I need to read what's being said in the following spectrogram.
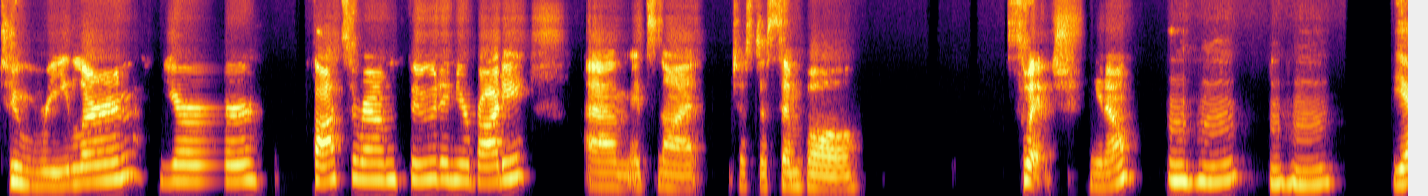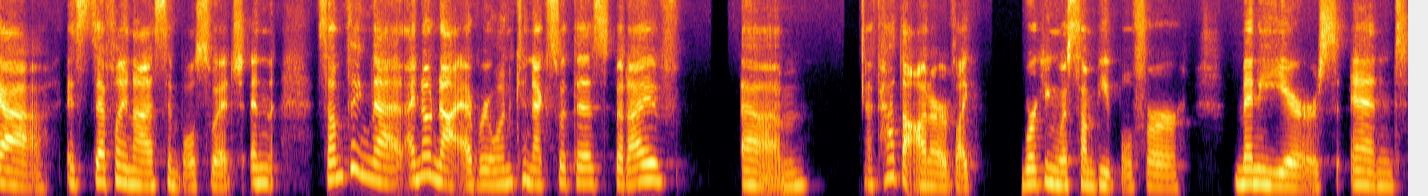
to relearn your thoughts around food and your body. Um, it's not just a simple switch you know? Mm-hmm mm-hmm. Yeah it's definitely not a simple switch. And something that i know not everyone connects with this but i've um i've had the honor of like working with some people for many years. And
